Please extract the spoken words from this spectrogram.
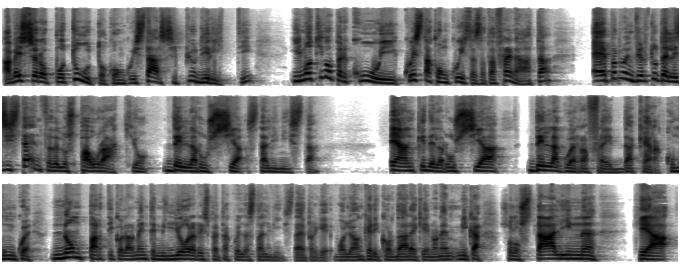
avessero potuto conquistarsi più diritti, il motivo per cui questa conquista è stata frenata è proprio in virtù dell'esistenza dello spauracchio della Russia stalinista e anche della Russia della guerra fredda, che era comunque non particolarmente migliore rispetto a quella stalinista, eh, perché voglio anche ricordare che non è mica solo Stalin che ha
